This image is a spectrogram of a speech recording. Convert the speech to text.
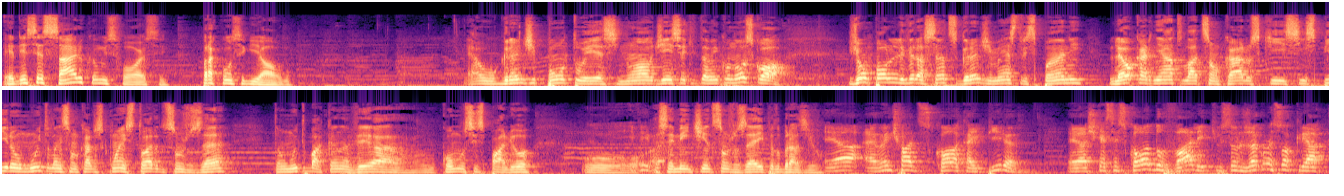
é necessário que eu me esforce para conseguir algo. É o grande ponto esse. Numa audiência aqui também conosco, ó. João Paulo Oliveira Santos, grande mestre Spani. Léo Carniato lá de São Carlos, que se inspiram muito lá em São Carlos com a história do São José. Então, muito bacana ver a- como se espalhou o- a sementinha de São José aí pelo Brasil. É a, é, quando a gente fala de escola caipira, é, acho que essa escola do Vale que o São José começou a criar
